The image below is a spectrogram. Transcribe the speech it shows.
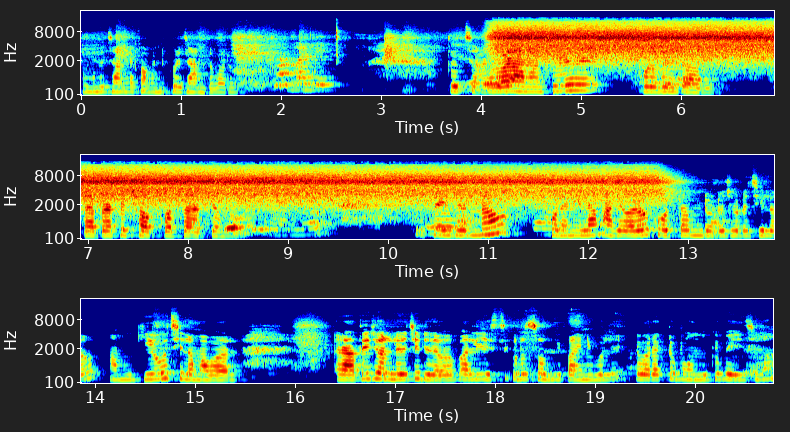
তোমাদের জানলে কমেন্ট করে জানতে পারো। তো চারবার আমাকে করে ফেলতে হবে। তারপর একটা ছক কষা আছে আমার। তো সেই জন্য করে নিলাম। আগেবারও করতাম ডোটো ছোটো ছিল। আমি গিয়েও ছিলাম আবার। রাতেই জল ঢেলেছি ডেলিভার পালিয়ে এসেছি। কোনো সঙ্গী পাইনি বলে। এবার একটা বন্ধুকে পেয়েছিলাম।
